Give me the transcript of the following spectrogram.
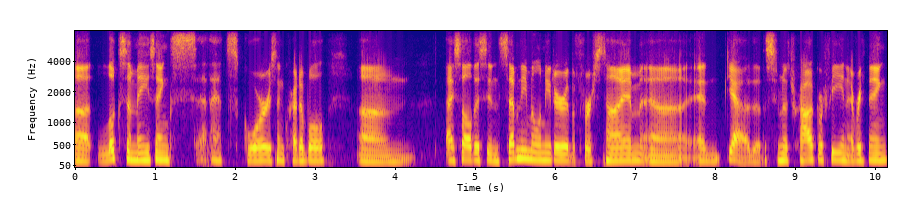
Uh, looks amazing. That score is incredible. Um, I saw this in 70 millimeter the first time, uh, and yeah, the, the cinematography and everything.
